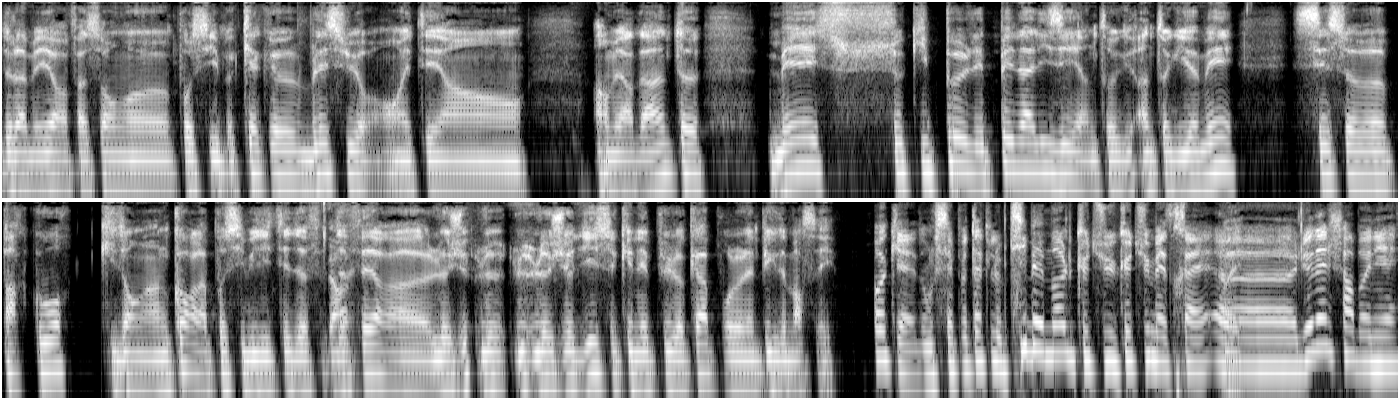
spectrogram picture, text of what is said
de la meilleure façon euh, possible. Quelques blessures ont été en, emmerdantes, mais ce qui peut les pénaliser, entre, entre guillemets, c'est ce parcours qu'ils ont encore la possibilité de, faire euh, le, je- le, le jeudi, ce qui n'est plus le cas pour l'Olympique de Marseille. Ok, donc c'est peut-être le petit bémol que tu que tu mettrais. Euh, Lionel Charbonnier.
